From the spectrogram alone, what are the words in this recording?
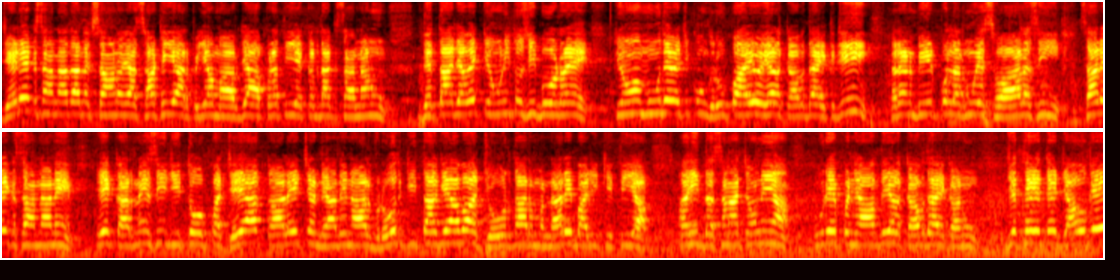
ਜਿਹੜੇ ਕਿਸਾਨਾਂ ਦਾ ਨੁਕਸਾਨ ਹੋਇਆ 60000 ਰੁਪਇਆ ਮੁਆਵਜ਼ਾ ਪ੍ਰਤੀ ਏਕੜ ਦਾ ਕਿਸਾਨਾਂ ਨੂੰ ਦਿੱਤਾ ਜਾਵੇ। ਕਿਉਂ ਨਹੀਂ ਤੁਸੀਂ ਬੋਲ ਰਹੇ? ਕਿਉਂ ਮੂੰਹ ਦੇ ਵਿੱਚ ਘੁੰਗਰੂ ਪਾਏ ਹੋਏ ਹਲਕਾ ਵਿਧਾਇਕ ਜੀ? ਰਣਬੀਰ ਭੁੱਲਰ ਨੂੰ ਇਹ ਸਵਾਲ ਅਸੀਂ ਸਾਰੇ ਕਿਸਾਨਾਂ ਨੇ ਇਹ ਕਰਨੇ ਸੀ ਜੀ ਤੋਂ ਭੱਜੇ ਆ, ਕਾਲੇ ਝੰਡਿਆਂ ਦੇ ਨਾਲ ਵਿਰੋਧ ਕੀਤਾ ਗਿਆ ਵਾ, ਜ਼ੋਰਦਾਰ ਨਾਅਰੇਬਾਜ਼ੀ ਕੀਤੀ ਆ। ਅਸੀਂ ਦੱਸਣਾ ਚਾਹੁੰਦੇ ਆ ਪੂਰੇ ਪੰਜਾਬ ਦੇ ਹਲਕਾ ਵਿਧਾਇਕਾਂ ਨੂੰ, ਜਿੱਥੇ ਜਿੱਥੇ ਜਾਓਗੇ,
